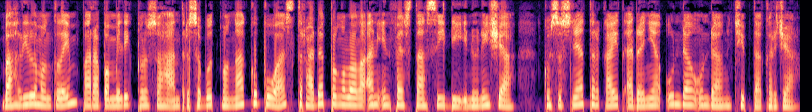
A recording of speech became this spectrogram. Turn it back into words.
Bahlil mengklaim para pemilik perusahaan tersebut mengaku puas terhadap pengelolaan investasi di Indonesia, khususnya terkait adanya Undang-Undang Cipta Kerja.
